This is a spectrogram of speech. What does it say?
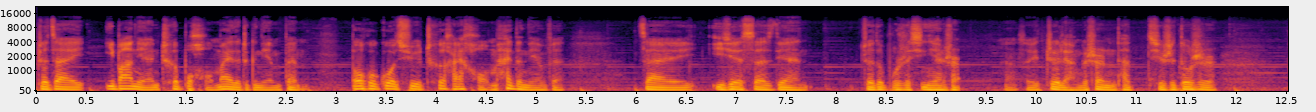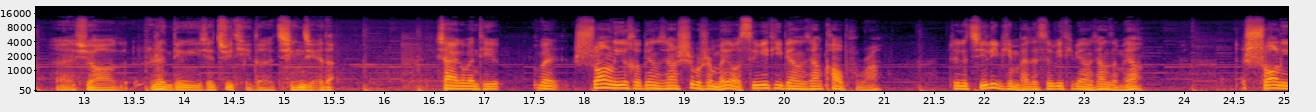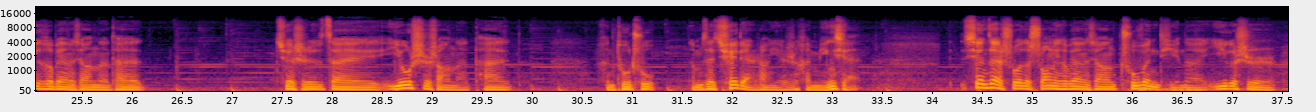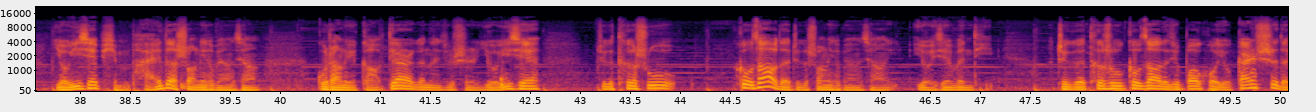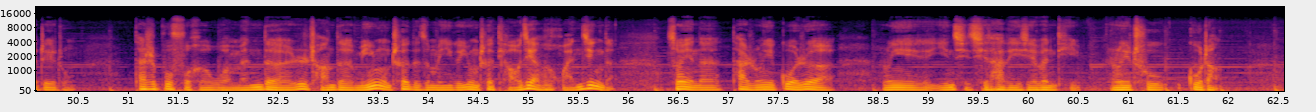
这在一八年车不好卖的这个年份，包括过去车还好卖的年份，在一些 4S 店，这都不是新鲜事儿。啊，所以这两个事儿呢，它其实都是，呃，需要认定一些具体的情节的。下一个问题问：双离合变速箱是不是没有 CVT 变速箱靠谱啊？这个吉利品牌的 CVT 变速箱怎么样？双离合变速箱呢，它确实在优势上呢，它很突出；那么在缺点上也是很明显。现在说的双离合变速箱出问题呢，一个是有一些品牌的双离合变速箱故障率高，第二个呢就是有一些这个特殊构造的这个双离合变速箱有一些问题。这个特殊构造的就包括有干式的这种，它是不符合我们的日常的民用车的这么一个用车条件和环境的，所以呢它容易过热，容易引起其他的一些问题，容易出故障。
